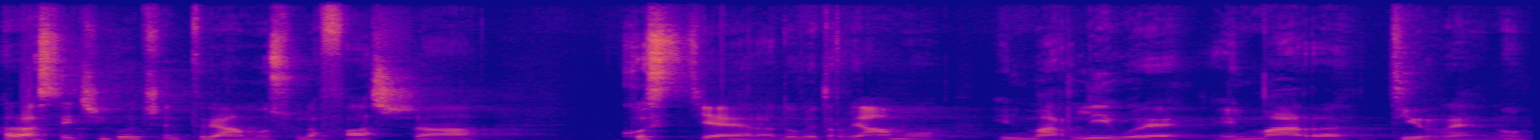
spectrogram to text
Allora, se ci concentriamo sulla fascia costiera dove troviamo il Mar Ligure e il Mar Tirreno,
